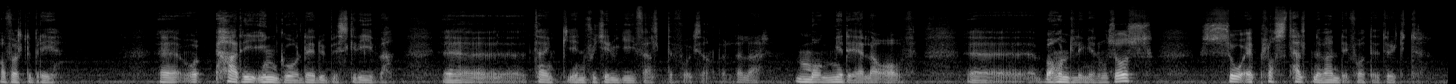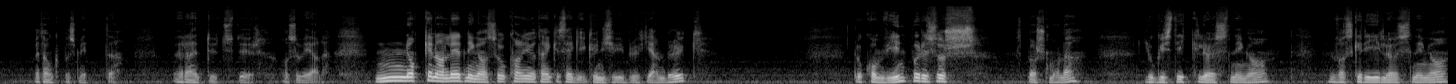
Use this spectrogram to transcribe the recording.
har førstepri. Eh, og heri inngår det du beskriver. Eh, tenk innenfor kirurgifeltet f.eks. Eller mange deler av eh, behandlingen hos oss. Så er plast helt nødvendig for at det er trygt. Med tanke på smitte, rent utstyr osv. Noen anledninger så kan en tenke seg kunne ikke vi brukt gjenbruk. Da kom vi inn på ressursspørsmålet. Logistikkløsninger, vaskeriløsninger,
